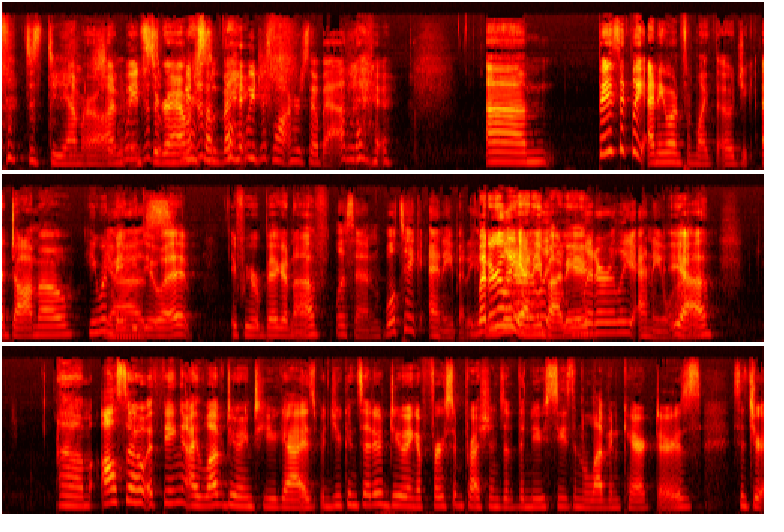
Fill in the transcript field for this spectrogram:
Just DM her on We just- Instagram we or just- something. We just want her so bad. um, basically anyone from like the OG Adamo, he would maybe do it if we were big enough. Listen, we'll take anybody. Literally anybody. Literally anyone. Yeah. Um, also, a thing I love doing to you guys, would you consider doing a first impressions of the new season 11 characters since you're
